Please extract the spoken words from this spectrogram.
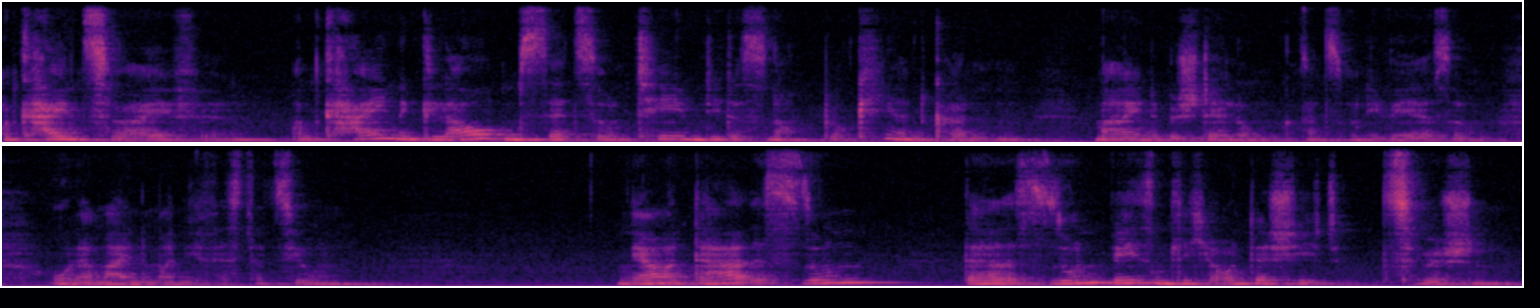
und keinen Zweifel und keine Glaubenssätze und Themen, die das noch blockieren könnten meine Bestellung ans Universum oder meine Manifestation. Ja, und da ist so ein, da ist so ein wesentlicher Unterschied zwischen,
